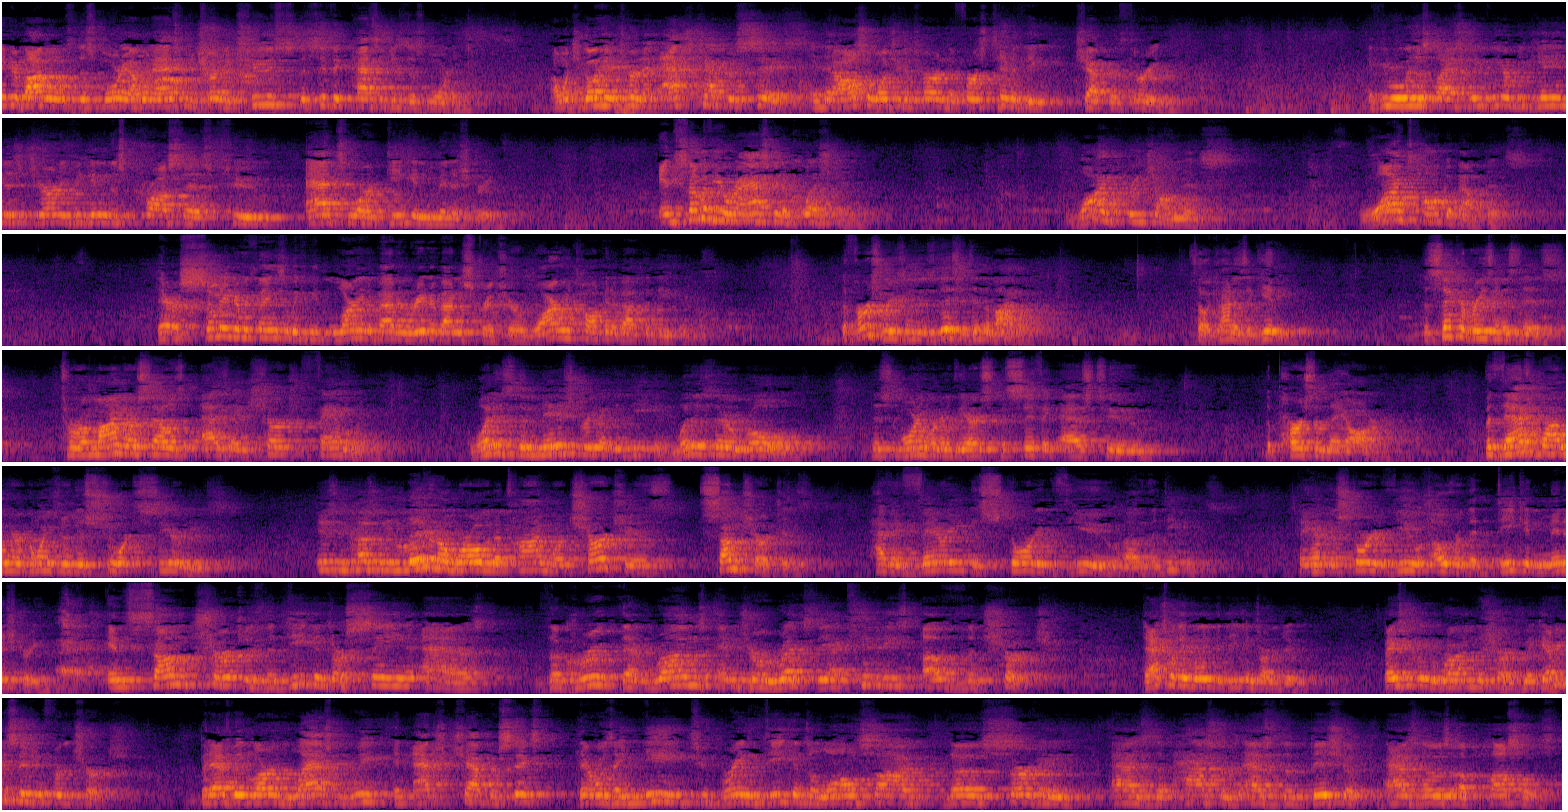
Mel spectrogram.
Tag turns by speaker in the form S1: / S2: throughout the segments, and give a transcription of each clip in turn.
S1: you have your Bibles this morning, I want to ask you to turn to two specific passages this morning. I want you to go ahead and turn to Acts chapter 6, and then I also want you to turn to 1 Timothy chapter 3. If you were with us last week, we are beginning this journey, beginning this process to add to our deacon ministry. And some of you are asking a question Why preach on this? Why talk about this? There are so many different things that we can be learning about and reading about in Scripture. Why are we talking about the deacons? The first reason is this it's in the Bible. So it kind of is a gimme. The second reason is this to remind ourselves as a church family what is the ministry of the deacon? What is their role? This morning we're going to be very specific as to the person they are. But that's why we are going through this short series, is because we live in a world in a time where churches, some churches, have a very distorted view of the deacons. They have a distorted view over the deacon ministry. In some churches, the deacons are seen as the group that runs and directs the activities of the church. That's what they believe the deacons are to do. Basically, run the church, make every decision for the church. But as we learned last week in Acts chapter 6, there was a need to bring deacons alongside those serving as the pastors, as the bishop, as those apostles.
